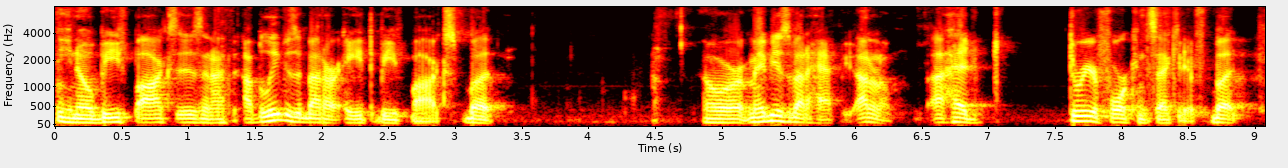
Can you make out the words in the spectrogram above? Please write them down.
you know, beef boxes. And I, I believe it's about our eighth beef box, but, or maybe it's about a half. I don't know. I had three or four consecutive, but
